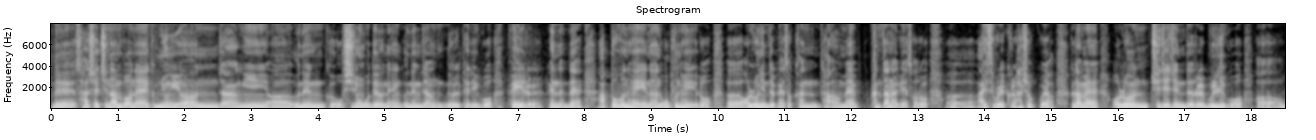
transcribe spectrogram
네, 사실 지난번에 금융위원장이 어, 은행 그 시중 5대 은행 은행장들 데리고 회의를 했는데 앞부분 회의는 오픈 회의로 어, 언론인들 배석한 다음에 간단하게 서로 어, 아이스 브레이크를 하셨고요. 그다음에 언론 취재진들을 물리고 어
